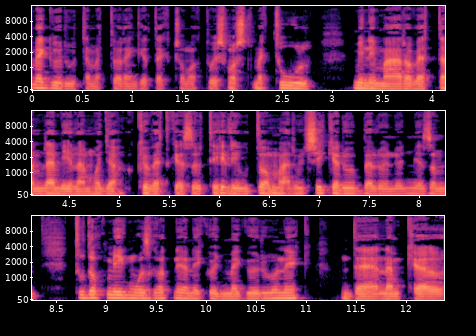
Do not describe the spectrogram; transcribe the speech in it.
megőrültem ettől a rengeteg csomagtól, és most meg túl minimára vettem, remélem, hogy a következő téli úton már úgy sikerül belőni, hogy mi az, amit tudok még mozgatni, anélkül, hogy megőrülnék, de nem kell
